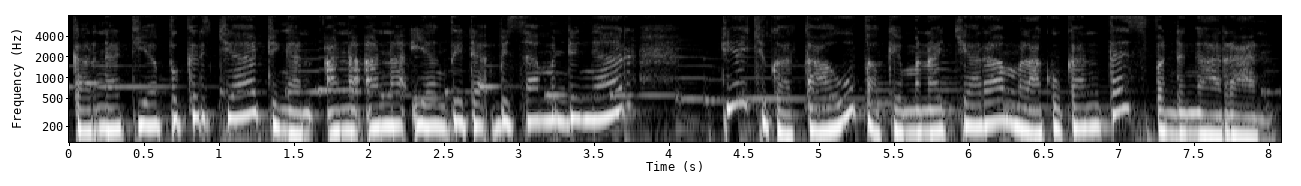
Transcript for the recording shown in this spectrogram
Karena dia bekerja dengan anak-anak yang tidak bisa mendengar, dia juga tahu bagaimana cara melakukan tes pendengaran.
